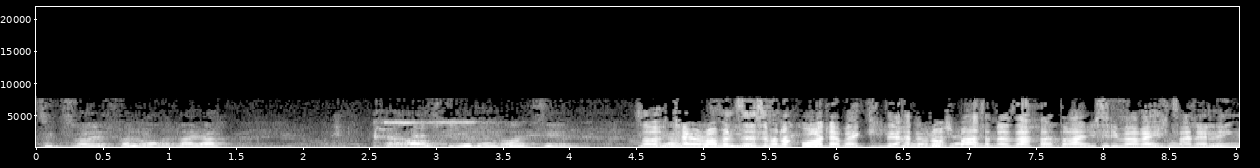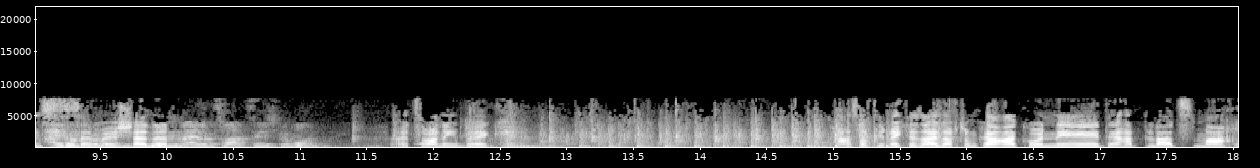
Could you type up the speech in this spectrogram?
zu 12 verloren leider. Daraus die U19. So, Terry Robinson ist immer noch Quarterback. Der hat immer noch Spaß an der Sache. Drei Receiver rechts, einer links. Samuel Shannon 23 gewonnen. als Running Back. Pass auf die rechte Seite auf Tumkara Kone. Der hat Platz, macht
